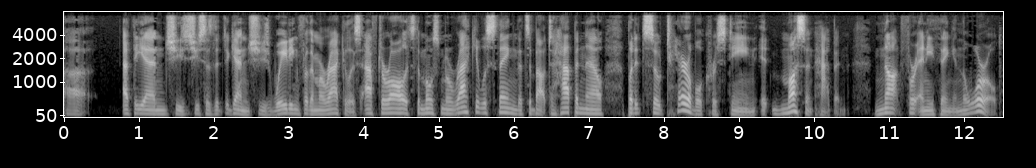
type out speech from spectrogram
uh, at the end, she, she says that again, she's waiting for the miraculous. After all, it's the most miraculous thing that's about to happen now, but it's so terrible, Christine, it mustn't happen. Not for anything in the world.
